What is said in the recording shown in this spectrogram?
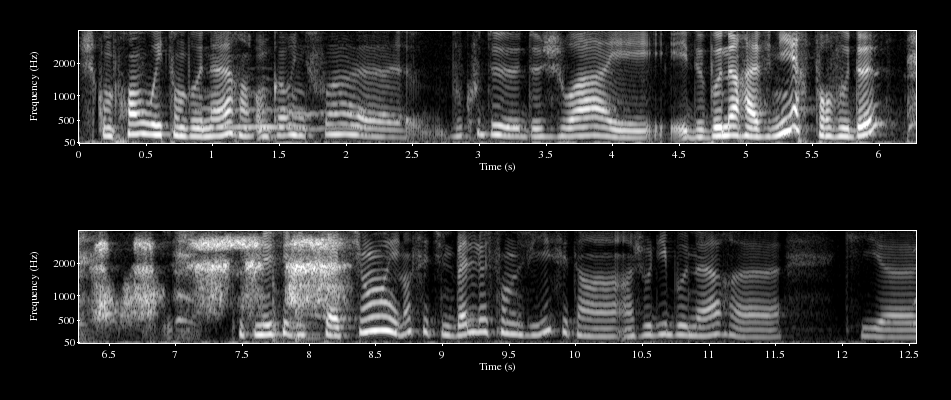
Je comprends où est ton bonheur. Encore une fois, beaucoup de, joie et, de bonheur à venir pour vous deux. Toutes mes félicitations. Et non, c'est une belle leçon de vie. C'est un, joli bonheur. Qui, euh,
